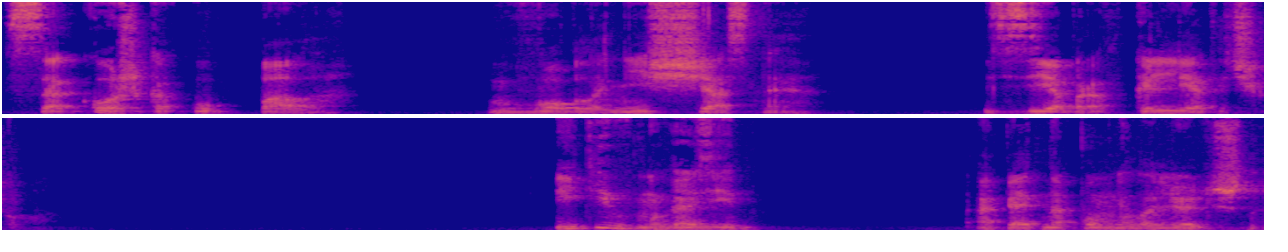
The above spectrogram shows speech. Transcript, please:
С окошка упала. Вобла несчастная. Зебра в клеточку. «Иди в магазин», — опять напомнила Лёльшна.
